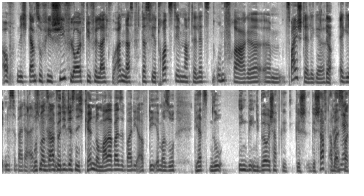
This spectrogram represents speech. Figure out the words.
auch nicht ganz so viel schief läuft wie vielleicht woanders, dass wir trotzdem nach der letzten Umfrage ähm, zweistellige ja. Ergebnisse bei der AfD Muss man sagen, hatten. für die, die das nicht kennen, normalerweise war die AfD immer so, die hat so irgendwie in die Bürgerschaft ge geschafft, aber, es war,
